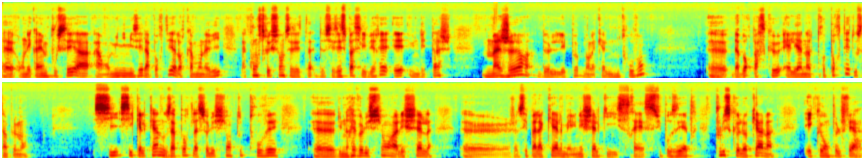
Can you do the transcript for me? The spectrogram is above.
euh, on est quand même poussé à, en minimiser la portée, alors qu'à mon avis, la construction de ces, espaces libérés est une des tâches majeures de l'époque dans laquelle nous nous trouvons. D'abord parce qu'elle est à notre portée, tout simplement. Si, si quelqu'un nous apporte la solution toute trouvée d'une révolution à l'échelle euh, je ne sais pas laquelle, mais une échelle qui serait supposée être plus que locale et qu'on peut le faire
